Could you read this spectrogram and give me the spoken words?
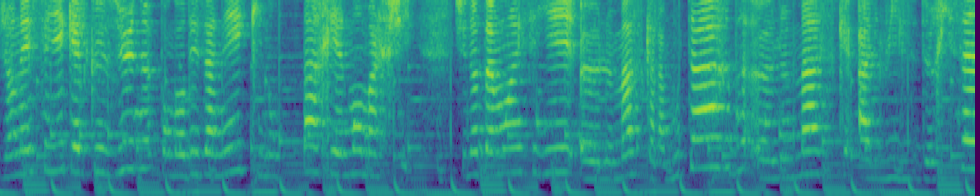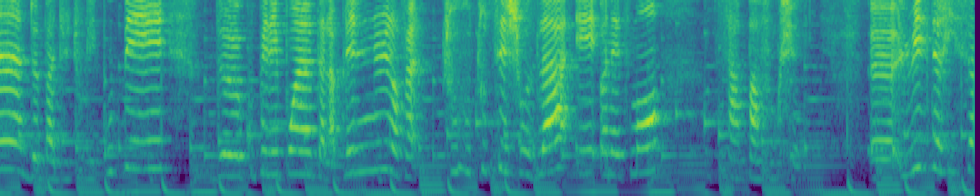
j'en ai essayé quelques-unes pendant des années qui n'ont pas réellement marché. J'ai notamment essayé euh, le masque à la moutarde, euh, le masque à l'huile de ricin, de pas du tout les couper, de couper les pointes à la pleine lune, enfin toutes ces choses-là. Et honnêtement, ça n'a pas fonctionné. Euh, l'huile de ricin,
